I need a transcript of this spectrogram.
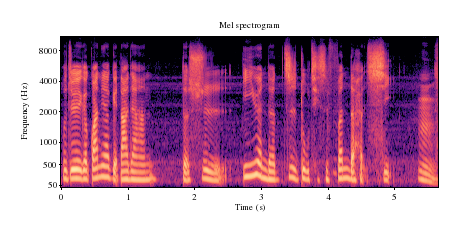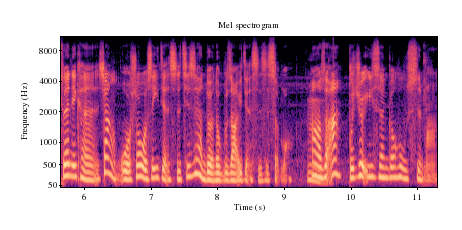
我觉得一个观念要给大家的是，医院的制度其实分得很细，嗯，所以你可能像我说我是医检师，其实很多人都不知道医检师是什么。嗯那我说啊，不就医生跟护士吗？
